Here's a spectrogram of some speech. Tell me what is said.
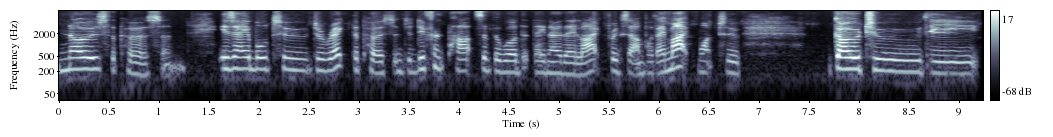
knows the person, is able to direct the person to different parts of the world that they know they like. For example, they might want to go to the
